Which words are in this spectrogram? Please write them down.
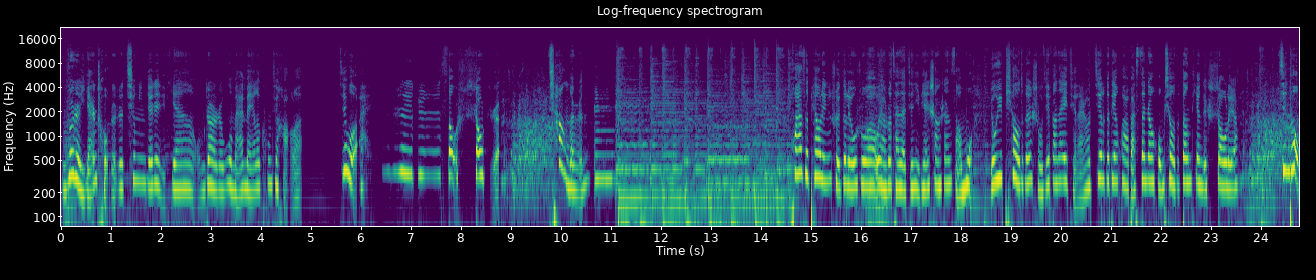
你说这眼瞅着这清明节这几天，我们这儿这雾霾没了，空气好了，结果哎，日军烧烧纸，呛的人。花自飘零水自流说，我想说彩彩前几天上山扫墓，由于票子跟手机放在一起了，然后接了个电话，把三张红票子当天给烧了呀，心痛。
